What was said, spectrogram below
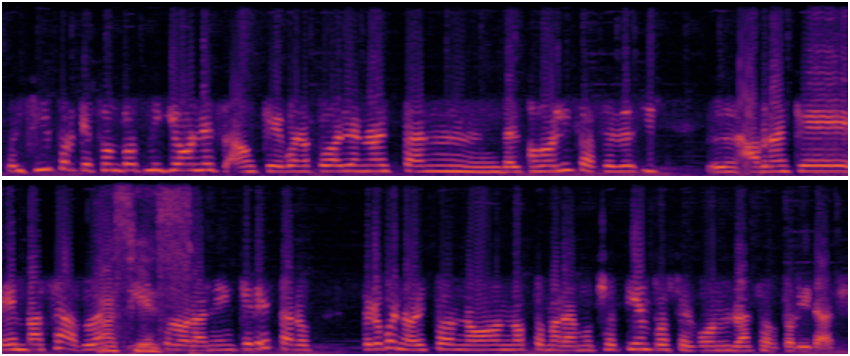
Pues sí, porque son dos millones, aunque bueno, todavía no están del todo lisas, es decir, eh, habrán que envasarlas y eso lo harán en Querétaro pero bueno, esto no, no tomará mucho tiempo según las autoridades.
